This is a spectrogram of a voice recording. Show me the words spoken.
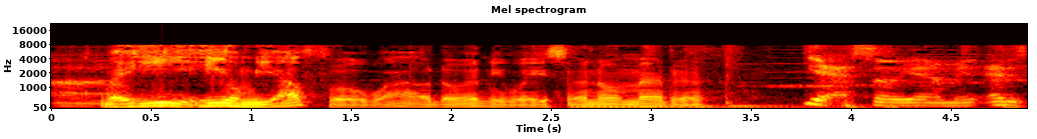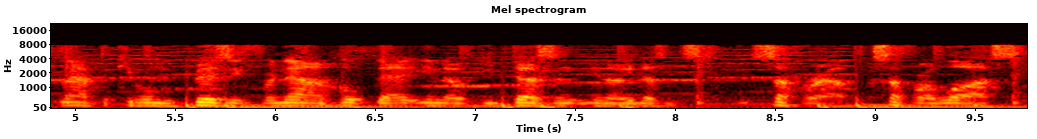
Uh, But he he gonna be out for a while though anyway, so it don't matter. Yeah, so yeah, I mean Eddie's gonna have to keep him busy for now and hope that you know he doesn't you know he doesn't suffer out suffer a loss,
